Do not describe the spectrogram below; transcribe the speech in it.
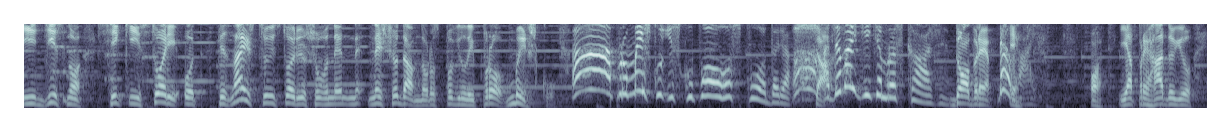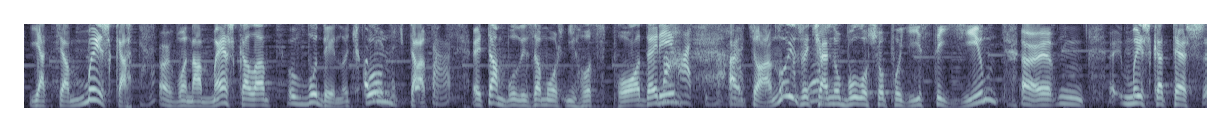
і дійсно стільки історій. От ти знаєш цю історію, що вони не- нещодавно розповіли про мишку? А, про мишку із скупого господаря. Так. А давай дітям розкажемо. Добре. Давай. Е, О, я пригадую, як ця мишка, е, вона мешкала в будиночку. Будиночку, так. Е, Там були заможні господарі. Багаті, багаті, Та, ну і звичайно було що поїсти їм. Е, Мишка теж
